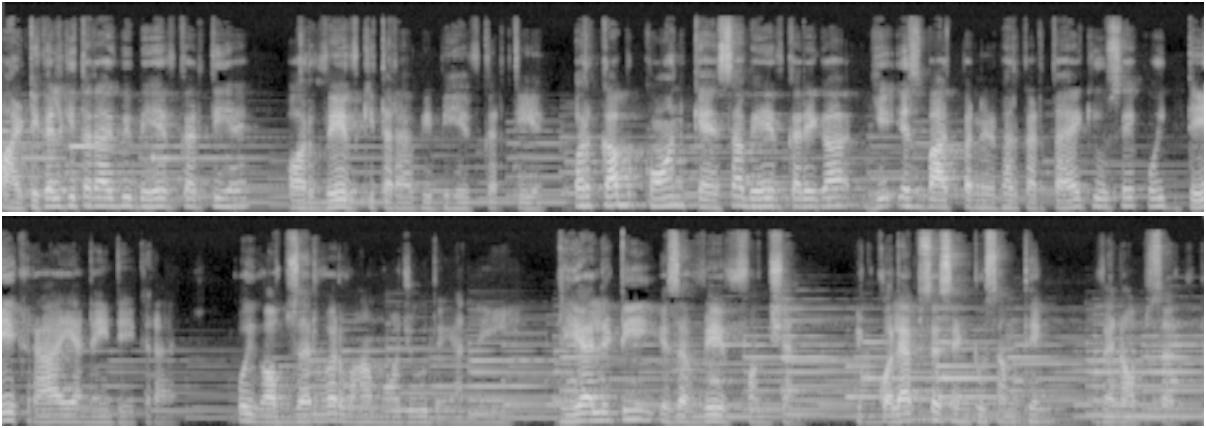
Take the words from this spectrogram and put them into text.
पार्टिकल की तरह भी बिहेव करती है और वेव की तरह भी बिहेव करती है। और कब कौन कैसा बिहेव करेगा, ये इस बात पर निर्भर करता है कि उसे कोई देख रहा है या नहीं देख रहा है। कोई ऑब्जर्वर वहाँ मौजूद है या नहीं। Reality is a wave function it collapses into something when observed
